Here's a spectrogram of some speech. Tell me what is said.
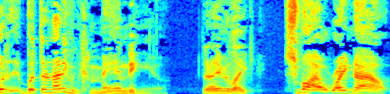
But but they're not even commanding you. They're not even like smile right now.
